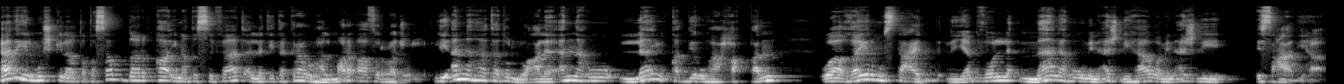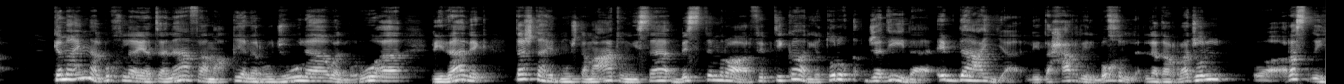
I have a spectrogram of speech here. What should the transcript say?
هذه المشكلة تتصدر قائمة الصفات التي تكرهها المرأة في الرجل لأنها تدل على أنه لا يقدرها حقا وغير مستعد ليبذل ما له من أجلها ومن أجل إسعادها. كما إن البخل يتنافى مع قيم الرجولة والمروءة لذلك تجتهد مجتمعات النساء باستمرار في ابتكار طرق جديدة إبداعية لتحري البخل لدى الرجل ورصده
